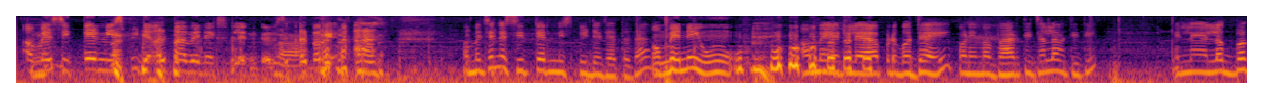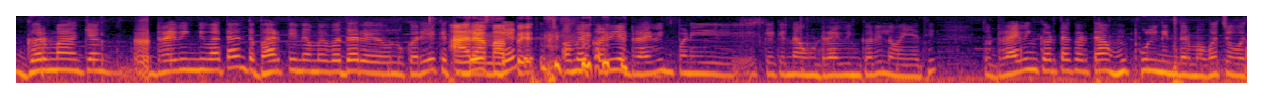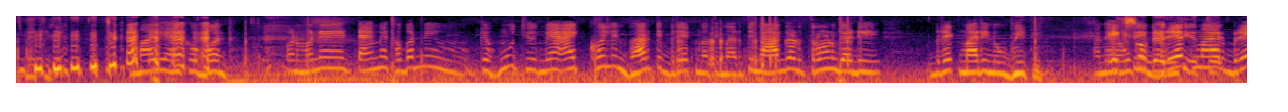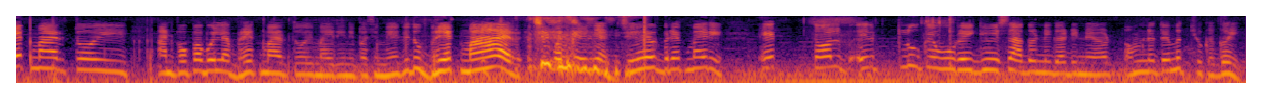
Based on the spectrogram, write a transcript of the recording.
અમે સિત્તેરની સ્પીડે અલ્પાબેન એક્સપ્લેન કરશે. અલ્પાબેન અમે છે ને સિત્તેરની સ્પીડે જતા હતા. અમે નહીં હું. અમે એટલે આપણે બધાય પણ એમાં ભારતી ચલાવતી હતી. એટલે લગભગ ઘરમાં ક્યાંક ડ્રાઇવિંગની વાત આવે ને તો ભારતીને અમે વધારે ઓલું કરીએ કે આરામ આપે. અમે કરીએ ડ્રાઇવિંગ પણ એ કે કે ના હું ડ્રાઇવિંગ કરી લઉં અહીંયાથી. તો ડ્રાઇવિંગ કરતા કરતા હું ફૂલ નિંદરમાં વચ્ચોવચ બેઠી હતી મારી આંખો બંધ. પણ મને ટાઈમે ખબર નહીં કે હું થયું. મેં આંખ ખોલીને ભારતી બ્રેક નથી મારતી ને આગળ ત્રણ ગાડી બ્રેક મારીને ઊભી હતી. અને બ્રેક માર બ્રેક માર તોય અને પપ્પા બોલ્યા બ્રેક માર તો મારી ની પછી મેં કીધું બ્રેક માર. પછી જે બ્રેક મારી એક તોલ એટલું કેવું રહી ગયું છે આગળની ગાડીને અમને તો એમ જ થયું કે ગઈ.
